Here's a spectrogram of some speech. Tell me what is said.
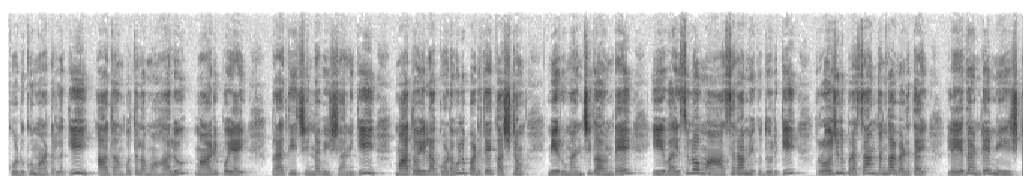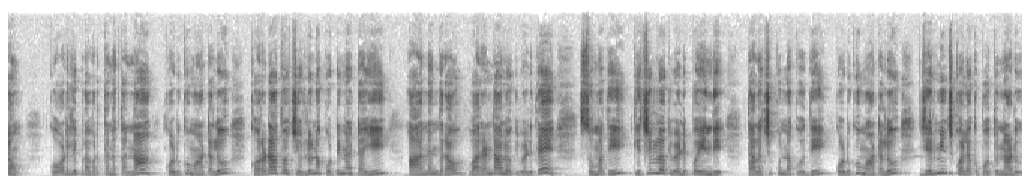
కొడుకు మాటలకి ఆ దంపతుల మొహాలు మాడిపోయాయి. ప్రతి చిన్న విషయానికి మాతో ఇలా గొడవలు పడితే కష్టం. మీరు మంచిగా ఉంటే ఈ వయసులో మా ఆసరా మీకు దొరికి రోజులు ప్రశాంతంగా వెళతాయి. లేదంటే మీ ఇష్టం. కోడలి ప్రవర్తన కన్నా కొడుకు మాటలు కొరడాతో చెల్లున కొట్టినట్టయి ఆనందరావు వరండాలోకి వెళితే సుమతి కిచెన్లోకి వెళ్ళిపోయింది. తలచుకున్న కొద్దీ కొడుకు మాటలు జీర్ణించుకోలేకపోతున్నాడు.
